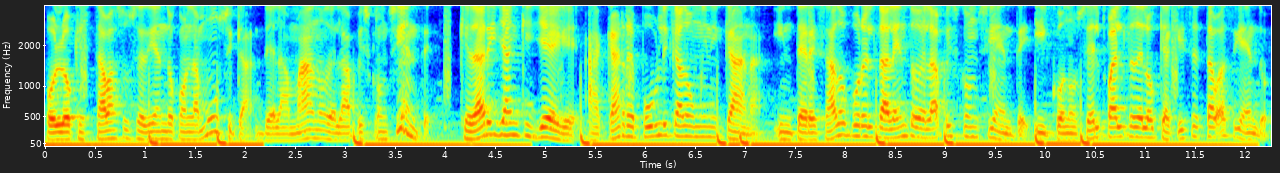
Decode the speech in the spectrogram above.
por lo que estaba sucediendo con la música de la mano de lápiz consciente. Que Daddy Yankee llegue acá a República Dominicana interesado por el talento de lápiz consciente y conocer parte de lo que aquí se estaba haciendo,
